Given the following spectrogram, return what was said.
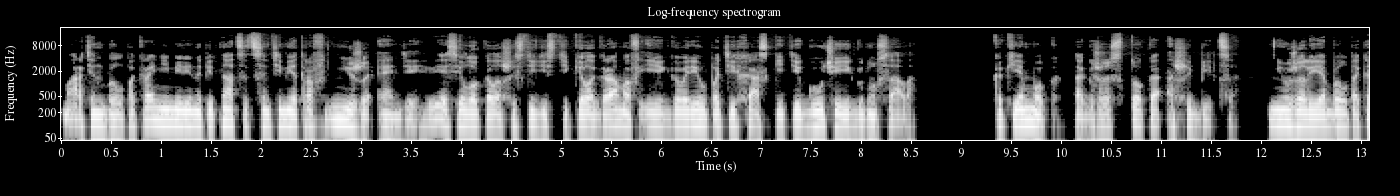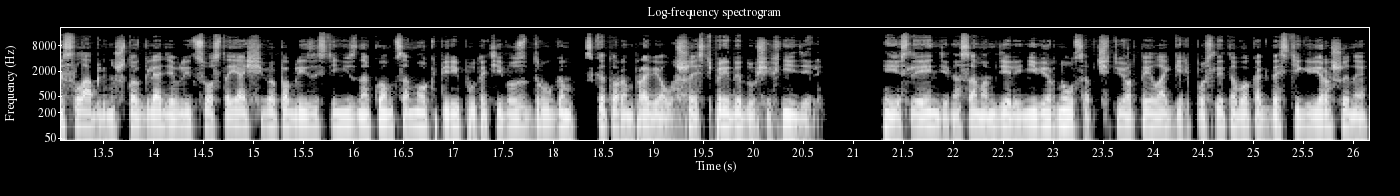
Мартин был, по крайней мере, на 15 сантиметров ниже Энди, весил около 60 килограммов и говорил по-техасски тягуче и гнусаво. Как я мог так жестоко ошибиться? Неужели я был так ослаблен, что, глядя в лицо стоящего поблизости незнакомца, мог перепутать его с другом, с которым провел шесть предыдущих недель? И если Энди на самом деле не вернулся в четвертый лагерь после того, как достиг вершины,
